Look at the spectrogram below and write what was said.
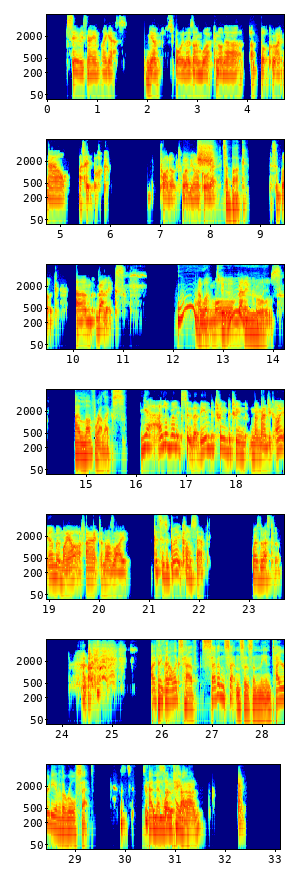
series name, I guess. you know, spoilers. I'm working on a, a book right now. I say book, product, whatever you want to call it. It's a book. It's a book. Um, relics. Ooh, I want more Ooh. relic rules. I love relics. Yeah, I love relics too. They're the in between between my magic item and my artifact. And I was like, this is a great concept. Where's the rest of it? I think relics have seven sentences in the entirety of the rule set, and then So one table. sad.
